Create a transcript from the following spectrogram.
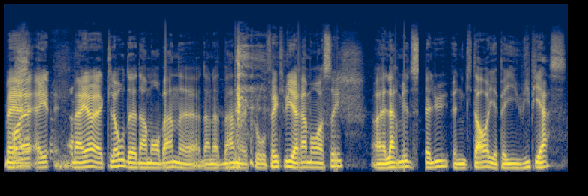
Mais Ouais. euh, d'ailleurs, Claude, euh, dans mon band, euh, dans notre band, euh, Claude Fake, lui, il a ramassé euh, l'armée du salut, une guitare, il a payé 8 piastres.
